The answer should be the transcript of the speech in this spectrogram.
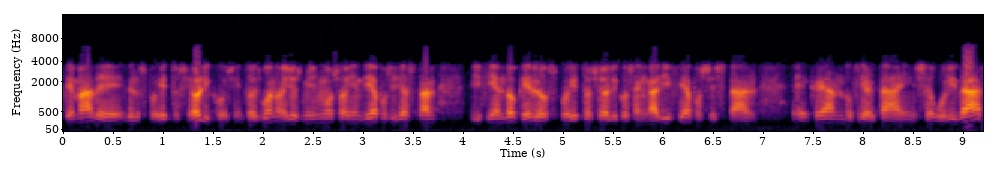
tema de, de los proyectos eólicos. Y entonces, bueno, ellos mismos hoy en día pues ya están diciendo que los proyectos eólicos en Galicia pues están eh, creando cierta inseguridad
